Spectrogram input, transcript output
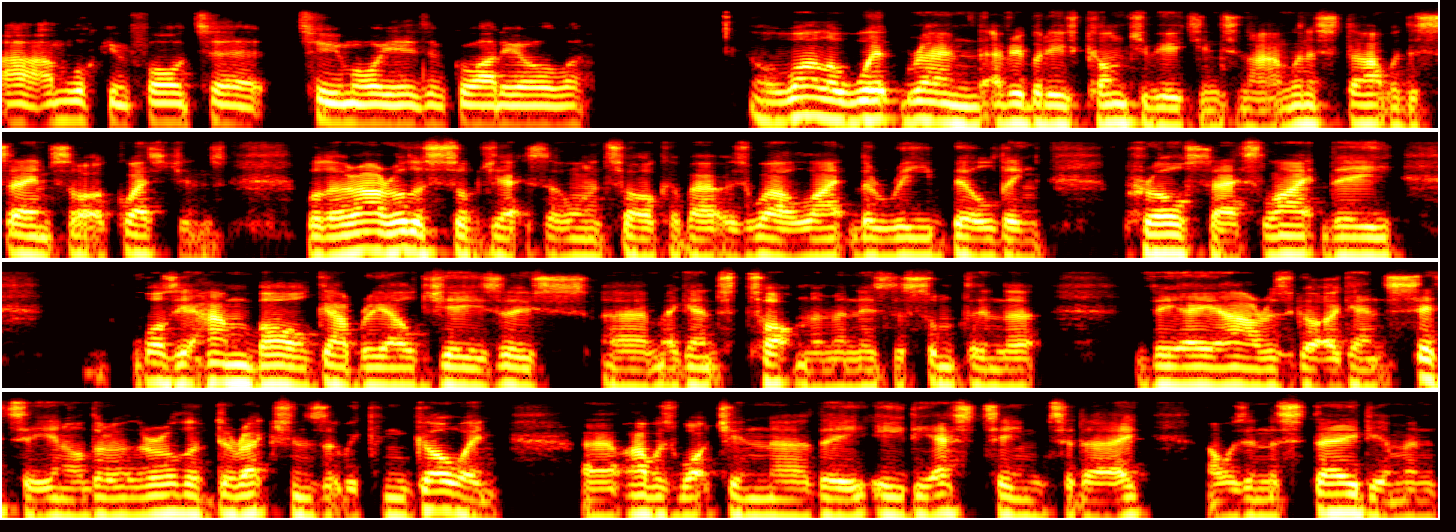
uh, I'm looking forward to two more years of Guardiola. Well, while I whip round everybody's contributing tonight, I'm going to start with the same sort of questions. But there are other subjects I want to talk about as well, like the rebuilding process, like the was it handball Gabriel Jesus um, against Tottenham, and is there something that VAR has got against City. You know, there are, there are other directions that we can go in. Uh, I was watching uh, the EDS team today. I was in the stadium, and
